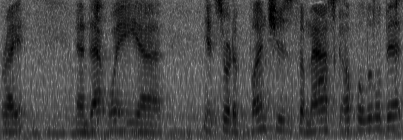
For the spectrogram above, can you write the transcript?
right? And that way uh, it sort of bunches the mask up a little bit,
